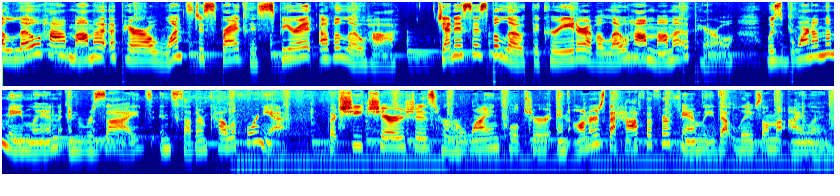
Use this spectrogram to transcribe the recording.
Aloha Mama Apparel wants to spread the spirit of aloha. Genesis Belote, the creator of Aloha Mama Apparel, was born on the mainland and resides in Southern California. But she cherishes her Hawaiian culture and honors the half of her family that lives on the islands.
